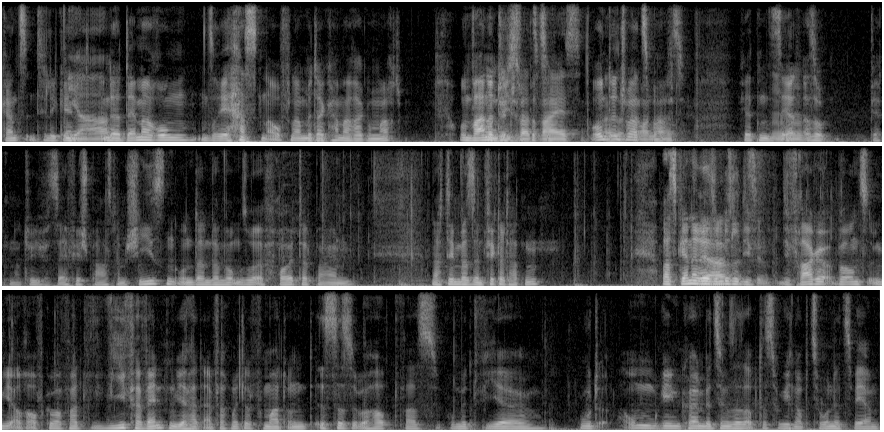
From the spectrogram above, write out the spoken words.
ganz intelligent ja. in der Dämmerung unsere ersten Aufnahmen mit der Kamera gemacht. Und war natürlich in schwarz-weiß. Und also in schwarz-weiß. Wir hatten sehr, mhm. also wir hatten natürlich sehr viel Spaß beim Schießen und dann waren wir umso erfreuter beim, nachdem wir es entwickelt hatten. Was generell ja, so ein bisschen die, die Frage bei uns irgendwie auch aufgeworfen hat, wie verwenden wir halt einfach Mittelformat und ist das überhaupt was, womit wir gut umgehen können, beziehungsweise ob das wirklich eine Option jetzt wäre,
